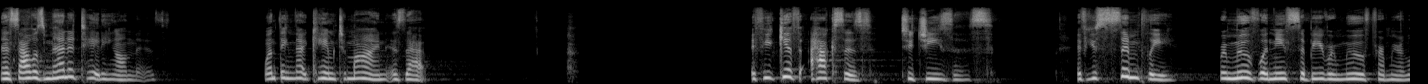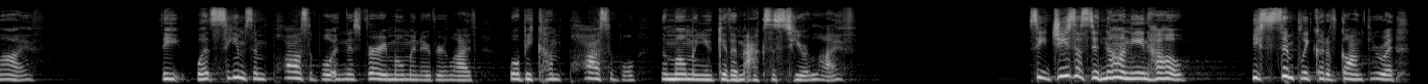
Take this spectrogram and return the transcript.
And as I was meditating on this, one thing that came to mind is that if you give access to Jesus, if you simply remove what needs to be removed from your life, the, what seems impossible in this very moment of your life will become possible the moment you give him access to your life. See, Jesus did not need help. He simply could have gone through it,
